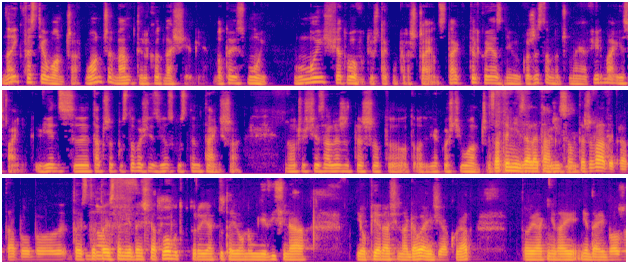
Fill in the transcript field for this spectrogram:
No i kwestia łącza. Łącze mam tylko dla siebie, bo to jest mój mój światłowód, już tak upraszczając, tak? Tylko ja z niego korzystam, znaczy moja firma jest fajnie. Więc y, ta przepustowość jest w związku z tym tańsza. No oczywiście zależy też od, od, od jakości łączy. Za tymi zaletami są też wady, prawda? Bo, bo to, jest, to, no. to jest ten jeden światłowód, który jak tutaj on u mnie wisi na, i opiera się na gałęzi akurat, to jak nie daj, nie daj Boże,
